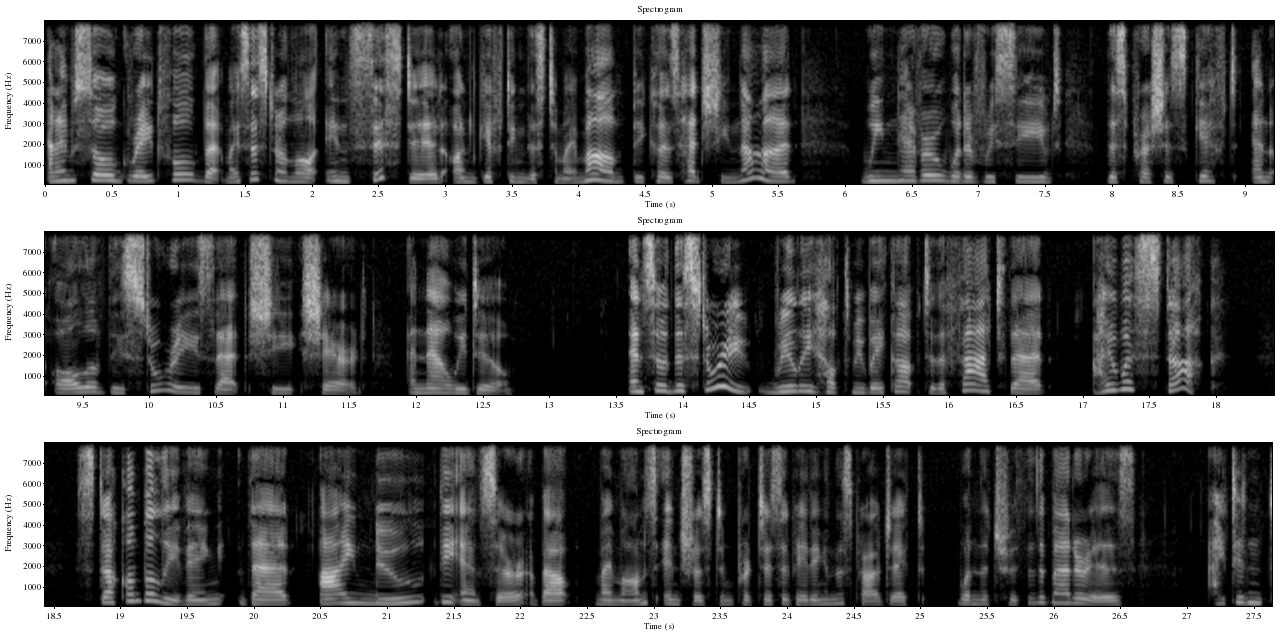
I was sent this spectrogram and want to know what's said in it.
And I'm so grateful that my sister in law insisted on gifting this to my mom because had she not, we never would have received this precious gift and all of these stories that she shared. And now we do. And so this story really helped me wake up to the fact that I was stuck. Stuck on believing that I knew the answer about my mom's interest in participating in this project when the truth of the matter is, I didn't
